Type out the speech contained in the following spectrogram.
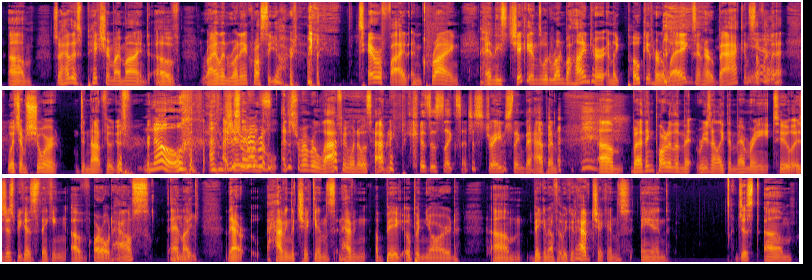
um, so I have this picture in my mind of Rylan running across the yard, like, terrified and crying, and these chickens would run behind her and like poke at her legs and her back and stuff like that, which I'm sure did not feel good for her. no, I'm I sure just remember, was- I just remember laughing when it was happening because it's like such a strange thing to happen. um, but I think part of the me- reason I like the memory too is just because thinking of our old house and Mhm. like that having the chickens and having a big open yard, um, big enough that we could have chickens and just um,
